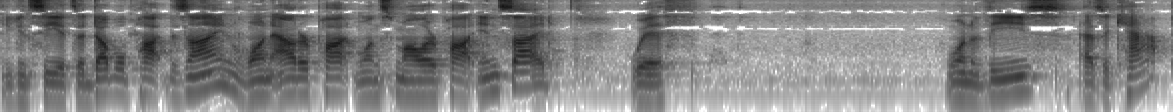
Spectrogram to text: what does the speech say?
You can see it's a double pot design, one outer pot, one smaller pot inside with one of these as a cap.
